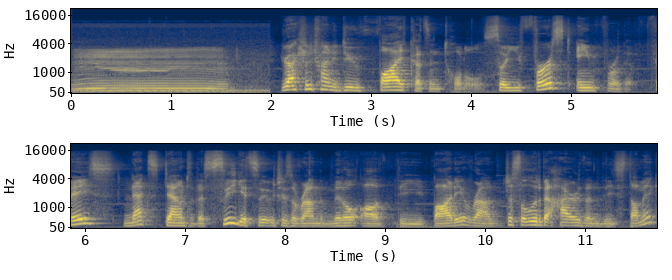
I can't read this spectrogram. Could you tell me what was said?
Mm. You're actually trying to do five cuts in total. So you first aim for the face, next down to the suigetsu, which is around the middle of the body, around just a little bit higher than the stomach,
